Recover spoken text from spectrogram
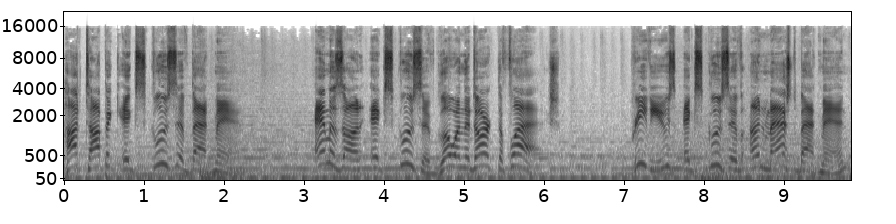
Hot Topic exclusive Batman. Amazon exclusive glow in the dark The Flash. Previews exclusive unmasked Batman.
